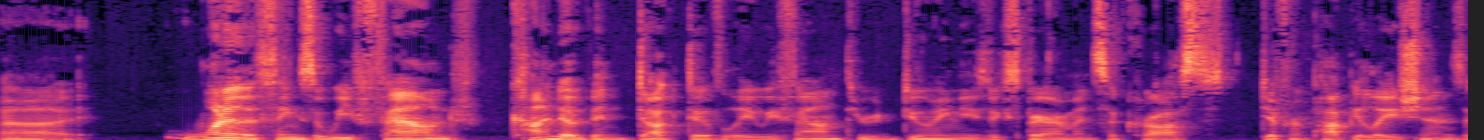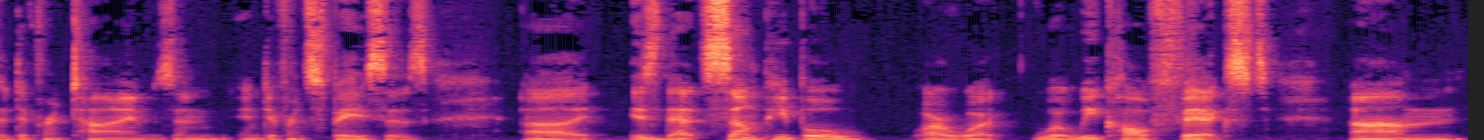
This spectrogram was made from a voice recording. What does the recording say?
uh, one of the things that we found kind of inductively we found through doing these experiments across different populations at different times and in different spaces uh, is that some people are what what we call fixed, um,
